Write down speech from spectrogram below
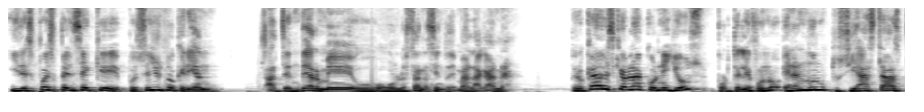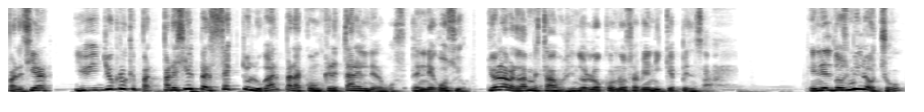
y después pensé que pues ellos no querían atenderme o, lo están haciendo de mala gana. Pero cada vez que hablaba con ellos por teléfono, eran muy entusiastas, parecía, yo creo que parecía el perfecto lugar para concretar el, el negocio. Yo la verdad me estaba volviendo loco, no sabía ni qué pensar. En el 2008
